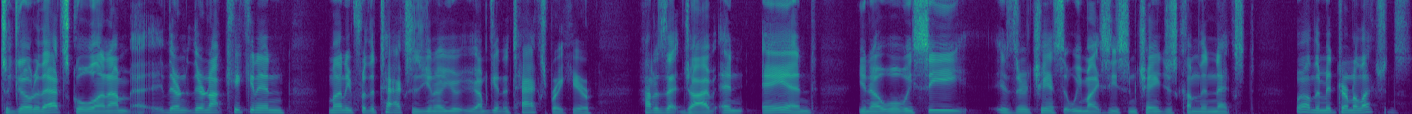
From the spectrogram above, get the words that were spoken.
to go to that school? And I'm uh, they're they're not kicking in money for the taxes. You know, you're, you're, I'm getting a tax break here. How does that jive? And and you know, will we see? Is there a chance that we might see some changes come the next, well, the midterm elections?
